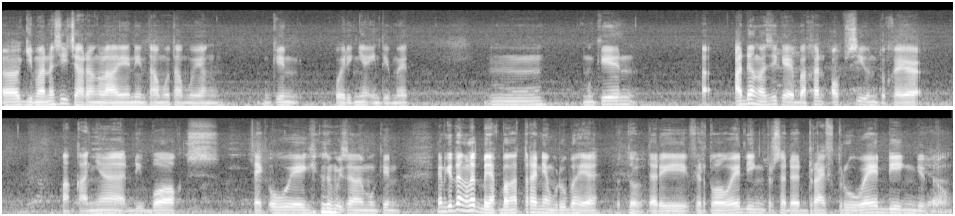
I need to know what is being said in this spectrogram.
eh, gimana sih cara ngelayanin tamu-tamu yang mungkin weddingnya intimate? Hmm, mungkin a- ada nggak sih kayak bahkan opsi untuk kayak makannya di box, take away gitu misalnya mungkin. Kan kita ngeliat banyak banget tren yang berubah ya Betul. dari virtual wedding terus ada drive thru wedding gitu. Iya.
